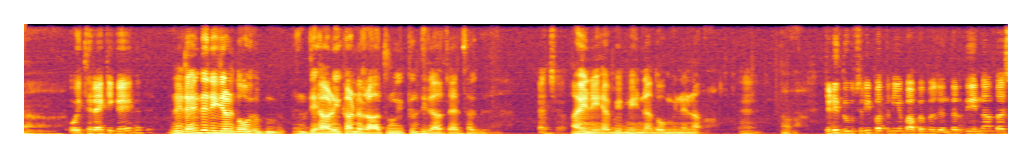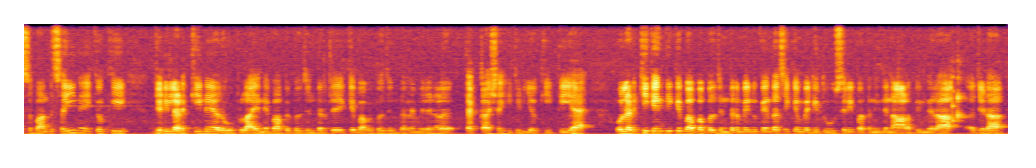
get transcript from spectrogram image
ਹਾਂ। ਉਹ ਇੱਥੇ ਰਹਿ ਕੇ ਗਏ ਕਦੇ? ਨਹੀਂ ਰਹਿੰਦੇ ਨਹੀਂ ਜਿਹੜੇ ਦੋ ਦਿਹਾੜੀ ਖੰਡ ਰਾਤ ਨੂੰ ਇੱਕ ਅੱਧੀ ਰਾਤ ਰਹਿ ਸਕਦੇ ਅੱਛਾ। ਐ ਨਹੀਂ ਹੈ ਵੀ ਮਹੀਨਾ ਦੋ ਮਹੀਨੇ ਨਾ। ਹਾਂ। ਜਿਹੜੀ ਦੂਸਰੀ ਪਤਨੀ ਹੈ ਬਾਬੇ ਬਲਜਿੰਦਰ ਦੀ ਇਹਨਾਂ ਦਾ ਸਬੰਧ ਸਹੀ ਨੇ? ਕਿਉਂਕਿ ਜਿਹੜੀ ਲੜਕੀ ਨੇ ਆਰੋਪ ਲਾਏ ਨੇ ਬਾਬੇ ਬਲਜਿੰਦਰ ਤੇ ਕਿ ਬਾਬੇ ਬਲਜਿੰਦਰ ਨੇ ਮੇਰੇ ਨਾਲ ਧੱਕਾਸ਼ਾਹੀ ਜਿਹੜੀ ਉਹ ਕੀਤੀ ਹੈ। ਉਹ ਲੜਕੀ ਕਹਿੰਦੀ ਕਿ ਬਾਬਾ ਬਲਜਿੰਦਰ ਮੈਨੂੰ ਕਹਿੰਦਾ ਸੀ ਕਿ ਮੇਰੀ ਦੂਸਰੀ ਪਤਨੀ ਦੇ ਨਾਲ ਵੀ ਮੇਰਾ ਜਿਹੜਾ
